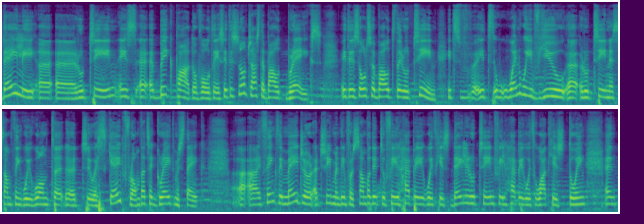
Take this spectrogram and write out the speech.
daily uh, uh, routine is a, a, big part of all this. It is not just about breaks; it is also about the routine. It's it's when we view uh, routine as something we want to escape from. That's a great mistake. I think the major achievement is for somebody to feel happy with his daily routine, feel happy with what he's doing, and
